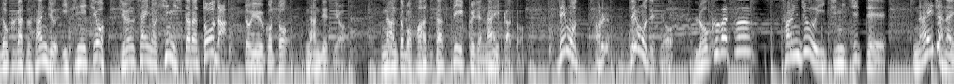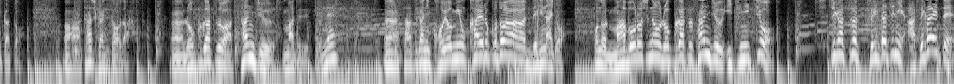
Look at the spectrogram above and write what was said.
6月31日を純菜の日にしたらどうだ？ということなんですよ。なんともファンタスティックじゃないかと。でも、あれ？でもですよ、6月31日ってないじゃないかと。ああ、確かにそうだ。とうん、6月は30までですよね。うん、さすがに暦を変えることはできないと。この幻の6月31日を7月1日に当てがえて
